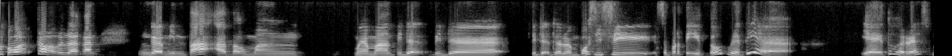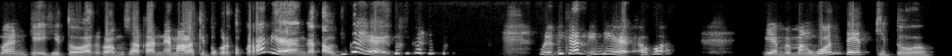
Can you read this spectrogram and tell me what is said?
apa kalau misalkan nggak minta atau memang memang tidak tidak tidak dalam posisi seperti itu berarti ya ya itu harassment kayak gitu atau kalau misalkan emang lagi tuker-tukeran ya nggak tahu juga ya itu kan berarti kan ini ya apa ya memang wanted gitu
